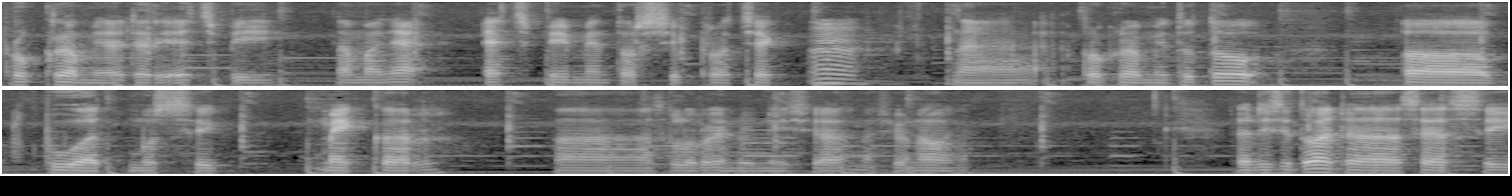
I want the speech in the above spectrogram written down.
program ya dari HP namanya HP Mentorship Project Hmm. Nah, program itu tuh eh, buat musik maker eh, seluruh Indonesia nasional ya. Dan di situ ada sesi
